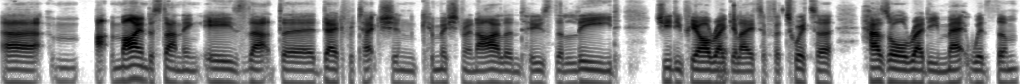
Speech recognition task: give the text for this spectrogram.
Uh, uh, my understanding is that the Data Protection Commissioner in Ireland, who's the lead GDPR regulator for Twitter, has already met with them.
